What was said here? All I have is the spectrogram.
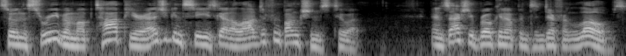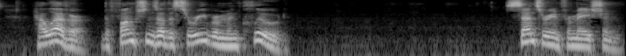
So in the cerebrum up top here, as you can see, it's got a lot of different functions to it. And it's actually broken up into different lobes. However, the functions of the cerebrum include sensory information.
